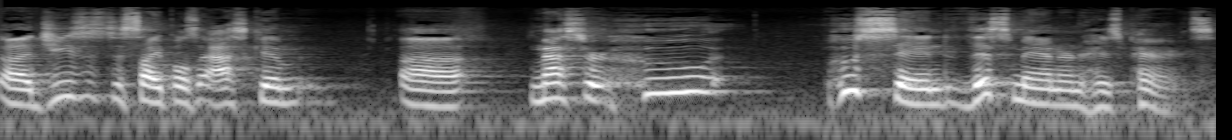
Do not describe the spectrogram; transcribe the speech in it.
uh, Jesus' disciples ask him, uh, Master, who who sinned, this man or his parents?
